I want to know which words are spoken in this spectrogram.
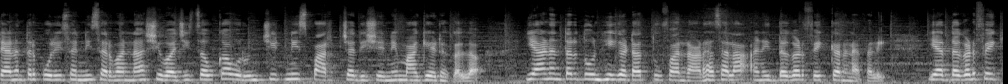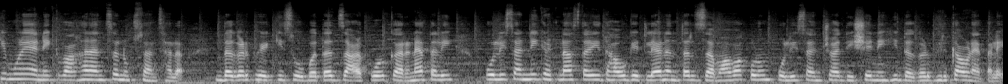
त्यानंतर पोलिसांनी सर्वांना शिवाजी चौकावरून चिटणीस पार्कच्या दिशेने मागे ढकललं. यानंतर दोन्ही गटात तुफान राढा झाला आणि दगडफेक करण्यात आली. या दगडफेकीमुळे अनेक वाहनांचं नुकसान झालं. दगडफेकीसोबतच जाळपोळ करण्यात आली. पोलिसांनी घटनास्थळी धाव घेतल्यानंतर जमावाकडून पोलिसांच्या दिशेनेही दगड भिरकावण्यात आले.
